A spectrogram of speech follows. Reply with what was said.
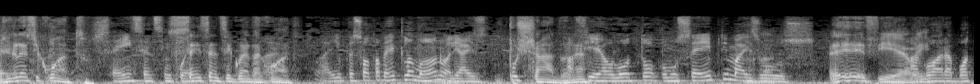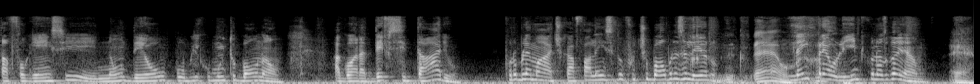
de ingresso de quanto? 100, 150. 100, 150 É. quanto? Aí o pessoal tava reclamando, aliás. Puxado, a né? Fiel lotou como sempre, mas os. Ê, fiel, hein? Agora, Botafoguense não deu público muito bom, não. Agora, deficitário, problemática. A falência do futebol brasileiro. É, o... Nem pré-olímpico nós ganhamos. É.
